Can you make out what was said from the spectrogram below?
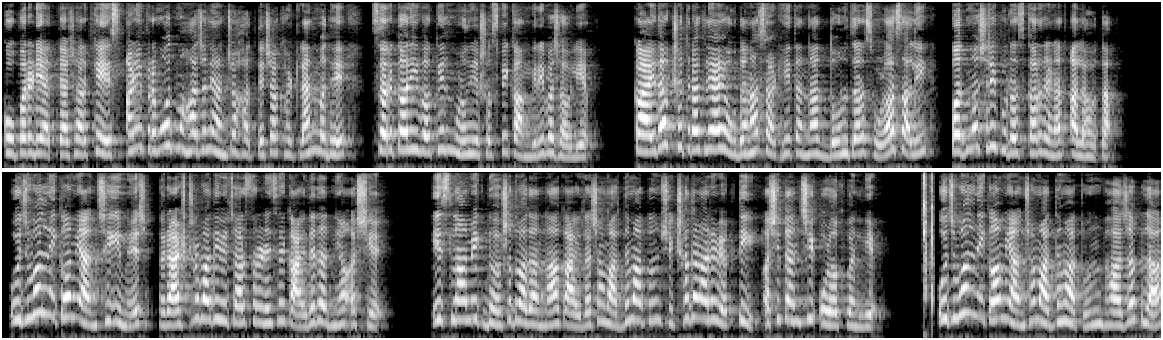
कोपर्डी अत्याचार केस आणि प्रमोद महाजन यांच्या हत्येच्या खटल्यांमध्ये सरकारी वकील म्हणून यशस्वी कामगिरी बजावली आहे कायदा क्षेत्रातल्या योगदानासाठी त्यांना दोन हजार सोळा साली पद्मश्री पुरस्कार देण्यात आला होता. उज्ज्वल निकम यांची इमेज राष्ट्रवादी विचारसरणीचे कायदेतज्ञ अशी आहे. इस्लामिक दहशतवाद्यांना कायद्याच्या माध्यमातून शिक्षा देणारी व्यक्ती अशी त्यांची ओळख बनली आहे उज्ज्वल निकम यांच्या माध्यमातून भाजपला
